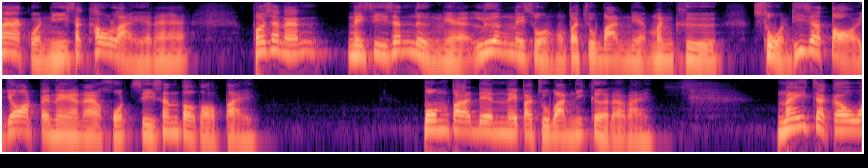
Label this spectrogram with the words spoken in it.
มากกว่านี้สักเท่าไหร่นะฮะเพราะฉะนั้นในซีซั่นหนึ่งเนี่ยเรื่องในส่วนของปัจจุบันเนี่ยมันคือส่วนที่จะต่อยอดไปในอนาคตซีซั่นต่อๆไป ปมประเด็นในปัจจุบันนี้เกิดอะไร ในจักรว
